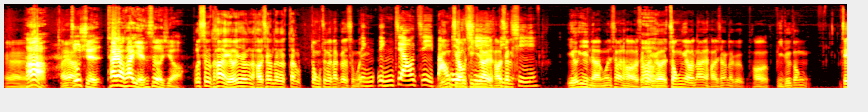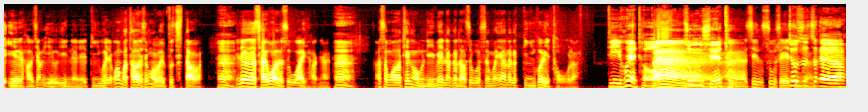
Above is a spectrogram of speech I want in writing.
嗯。啊！朱雪，他要它颜色小，不是他有一种好像那个动动这个那个什么凝凝胶剂、保护凝胶剂漆、啊好像底漆，油印啊，我说哈，这哦个有中药那个好像那个哦，比如讲这也好像有印的，低灰的，我嘛头先我也不知道啊，嗯。那个材料也是外行啊，嗯，啊什么听我们里面那个老师傅什么要那个低会头啦？底会头，哎猪血土，哎就是猪血就是这个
